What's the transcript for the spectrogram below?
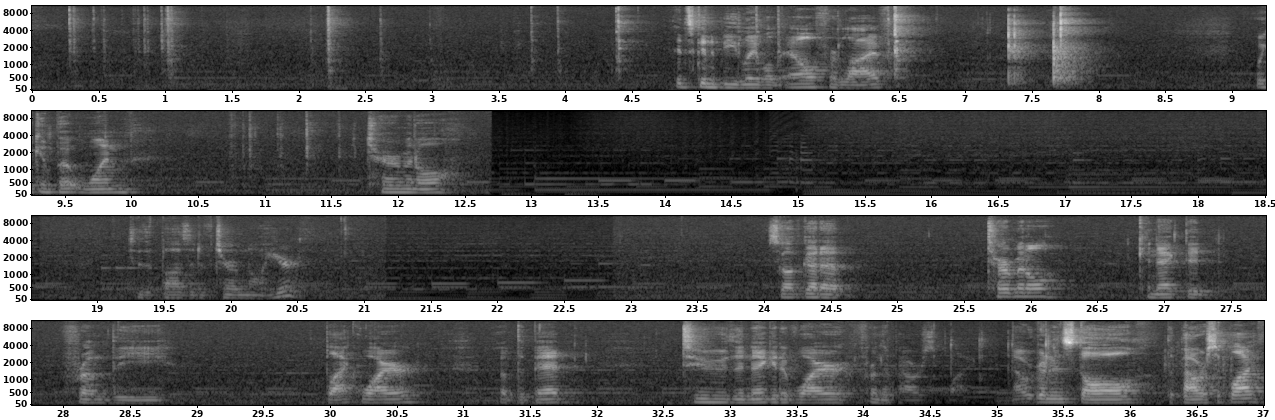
It's going to be labeled L for live. We can put one terminal to the positive terminal here. So I've got a terminal connected from the black wire of the bed to the negative wire from the power supply. Now we're going to install the power supply.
